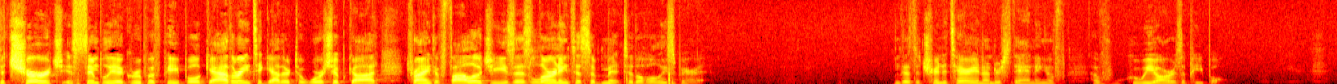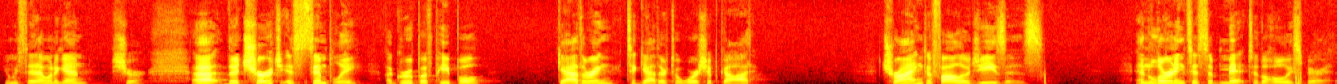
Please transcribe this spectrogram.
The church is simply a group of people gathering together to worship God, trying to follow Jesus, learning to submit to the Holy Spirit. I think that's a Trinitarian understanding of, of who we are as a people. You want me to say that one again? Sure. Uh, the church is simply a group of people gathering together to worship God, trying to follow Jesus, and learning to submit to the Holy Spirit.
